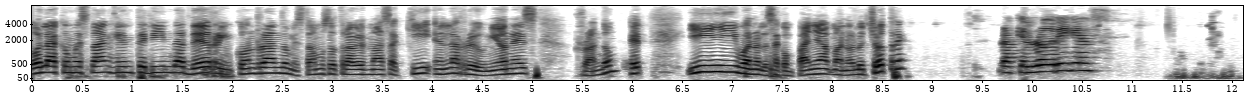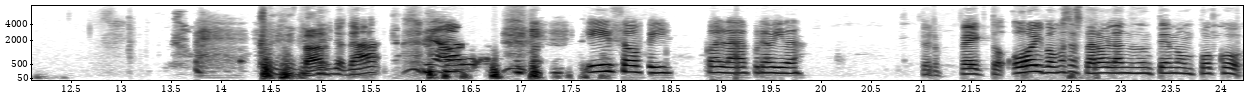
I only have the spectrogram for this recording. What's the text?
Hola, ¿cómo están, gente linda de Rincón Random? Estamos otra vez más aquí en las reuniones Random. Y bueno, les acompaña Manuel Chotre. Raquel Rodríguez. Dar. Y Sofi, con la pura vida. Perfecto. Hoy vamos a estar hablando de un tema un poco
